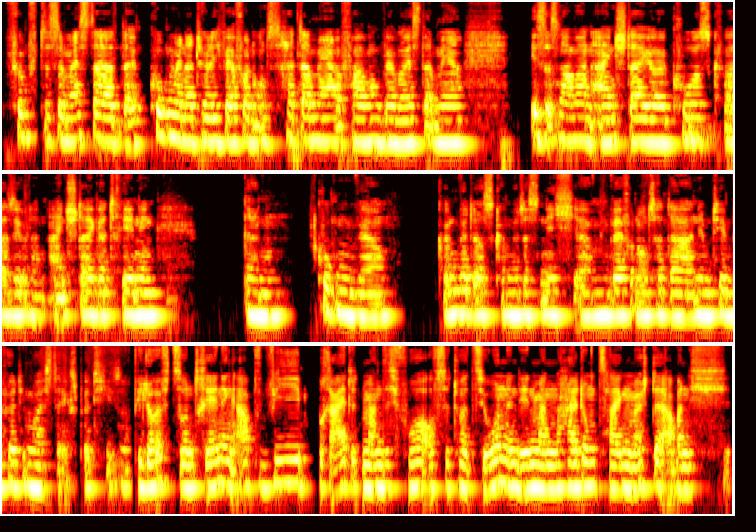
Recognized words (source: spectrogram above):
fünftes Semester, da gucken wir natürlich, wer von uns hat da mehr Erfahrung, wer weiß da mehr. Ist es nochmal ein Einsteigerkurs quasi oder ein Einsteigertraining, dann gucken wir, können wir das, können wir das nicht. Ähm, wer von uns hat da an dem Themenfeld die meiste Expertise? Wie läuft so ein Training ab? Wie bereitet man sich vor auf Situationen, in denen man Haltung zeigen möchte, aber nicht,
